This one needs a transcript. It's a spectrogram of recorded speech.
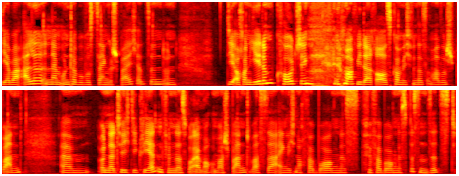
die aber alle in deinem Unterbewusstsein gespeichert sind und die auch in jedem Coaching immer wieder rauskommen. Ich finde das immer so spannend. Ähm, und natürlich die Klienten finden das vor allem auch immer spannend, was da eigentlich noch verborgenes, für verborgenes Wissen sitzt,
